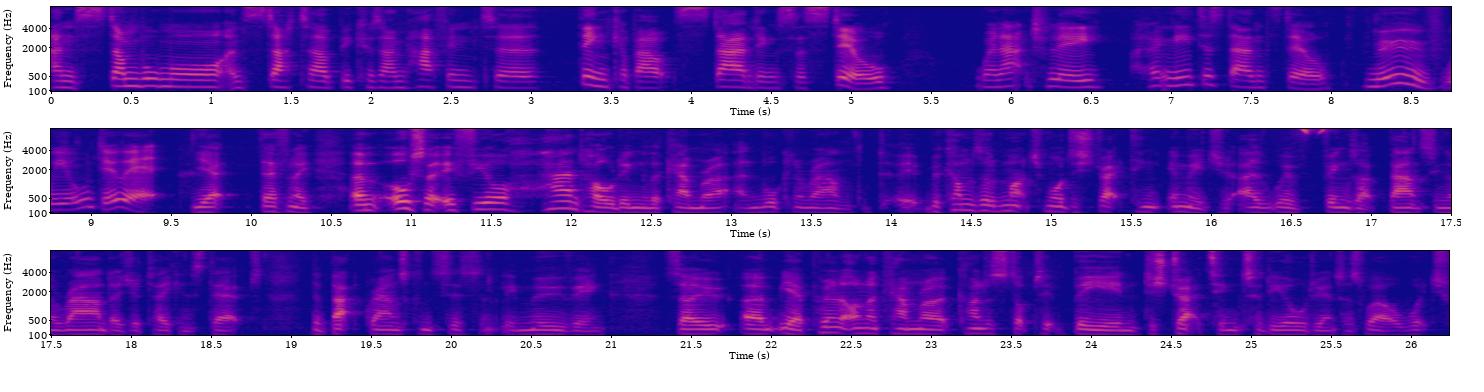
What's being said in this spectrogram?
and stumble more and stutter because I'm having to think about standing so still when actually I don't need to stand still. Move. We all do it. Yeah, definitely. Um, also, if you're hand holding the camera and walking around, it becomes a much more distracting image with things like bouncing around as you're taking steps. The background's consistently moving. So um, yeah, putting it on a camera kind of stops it being distracting to the audience as well, which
